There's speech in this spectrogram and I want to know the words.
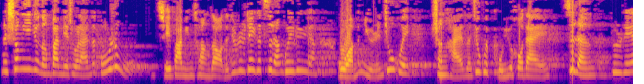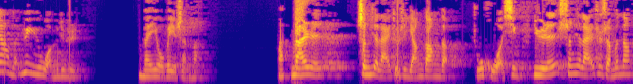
那声音就能辨别出来，那不是我谁发明创造的，就是这个自然规律呀。我们女人就会生孩子，就会哺育后代，自然就是这样的。孕育我们就是没有为什么啊。男人生下来就是阳刚的，主火性；女人生下来是什么呢？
